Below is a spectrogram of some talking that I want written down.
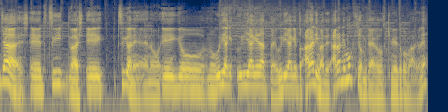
じゃあ、えー、と次は、えー、次はねあの営業の売り上げ売り上げだったら売り上げと粗利まで粗利目標みたいなことを決めるところもあるよね。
